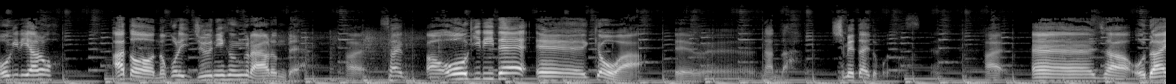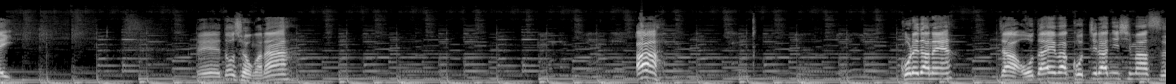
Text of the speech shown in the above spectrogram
大喜利やろう。あと、残り12分ぐらいあるんで。はい。最後、あ、大喜利で、えー、今日は、えー、なんだ、締めたいと思います。はい。えー、じゃあ、お題。えー、どうしようかな。あこれだね。じゃあ、お題はこちらにします。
